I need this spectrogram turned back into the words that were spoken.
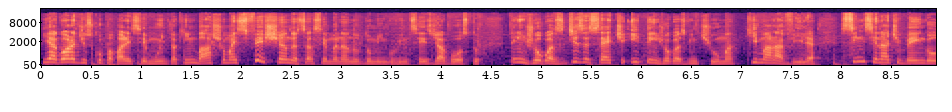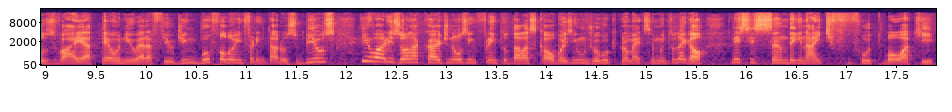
E agora, desculpa aparecer muito aqui embaixo, mas fechando essa semana no domingo 26 de agosto, tem jogo às 17 e tem jogo às 21, que maravilha. Cincinnati Bengals vai até o New Era Field em Buffalo enfrentar os Bills e o Arizona Cardinals enfrenta o Dallas Cowboys em um jogo que promete ser muito legal nesse Sunday Night Football aqui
